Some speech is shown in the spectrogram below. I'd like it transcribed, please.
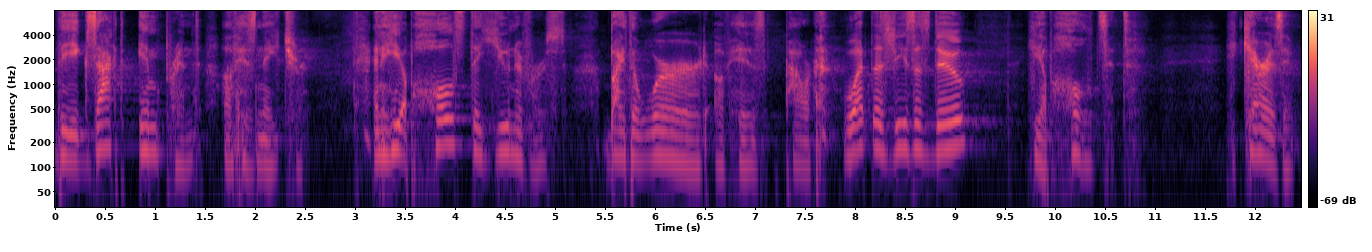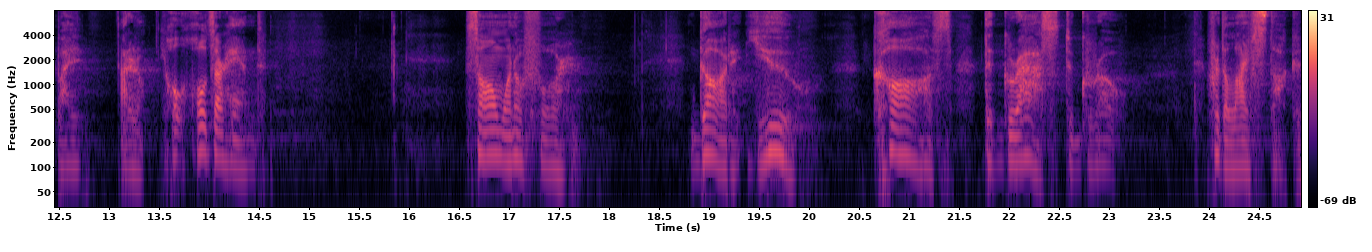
the exact imprint of His nature. And He upholds the universe by the word of His power. What does Jesus do? He upholds it. He carries it by, I don't know, he holds our hand. Psalm 104 God, you cause the grass to grow for the livestock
